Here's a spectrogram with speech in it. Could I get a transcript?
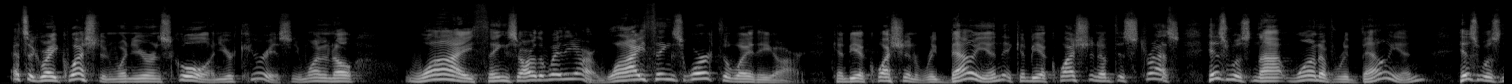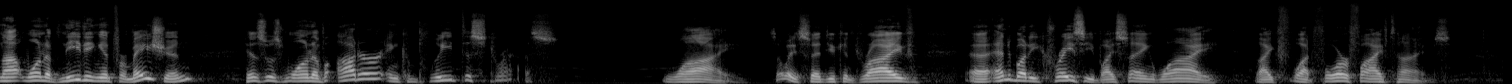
That's a great question when you're in school and you're curious and you want to know why things are the way they are, why things work the way they are. Can be a question of rebellion, it can be a question of distress. His was not one of rebellion, his was not one of needing information, his was one of utter and complete distress. Why? Somebody said you can drive uh, anybody crazy by saying why, like what, four or five times.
